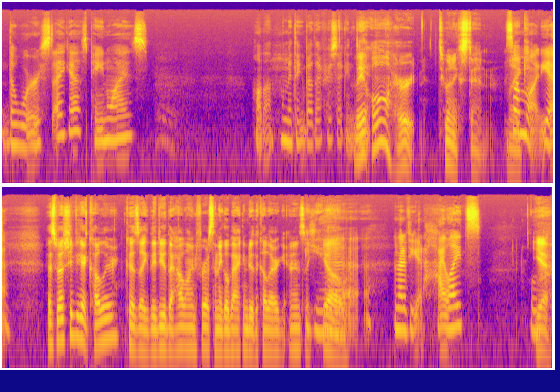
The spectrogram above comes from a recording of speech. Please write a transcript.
the worst, I guess, pain wise. Hold on, let me think about that for a second. They Do- all hurt to an extent. Like, somewhat, yeah, especially if you get color, because like they do the outline first, and they go back and do the color again. And it's like, yo, yeah. And then if you get highlights, oof, yeah.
